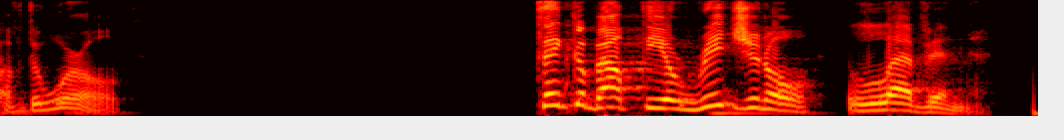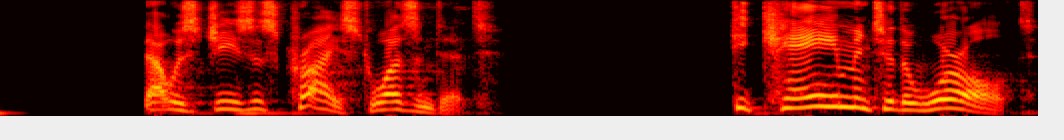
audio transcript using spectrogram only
of the world. Think about the original leaven. That was Jesus Christ, wasn't it? He came into the world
